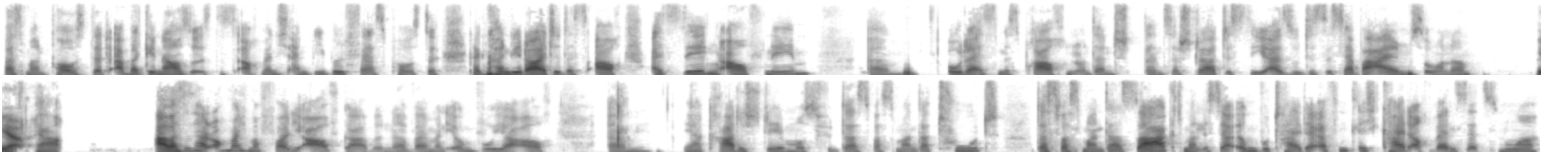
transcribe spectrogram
was man postet. Aber genauso ist es auch, wenn ich ein Bibelvers poste. Dann können die Leute das auch als Segen aufnehmen ähm, oder es missbrauchen und dann, dann zerstört es sie. Also das ist ja bei allem so, ne? Ja. Ja. Aber es ist halt auch manchmal voll die Aufgabe, ne? Weil man irgendwo ja auch ähm, ja gerade stehen muss für das, was man da tut, das, was man da sagt. Man ist ja irgendwo Teil der Öffentlichkeit, auch wenn es jetzt nur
